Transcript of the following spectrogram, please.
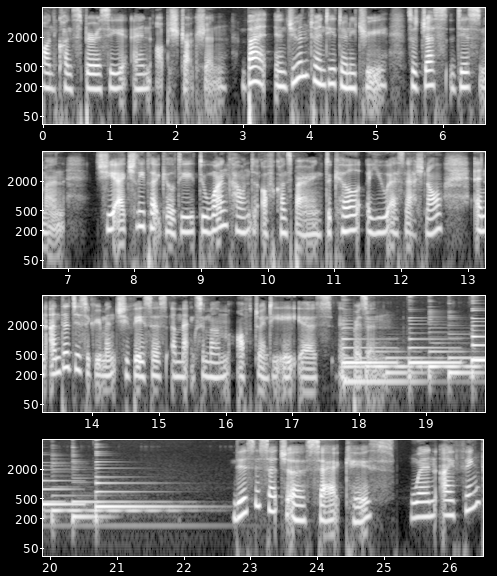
on conspiracy and obstruction. But in June 2023, so just this month, she actually pled guilty to one count of conspiring to kill a US national, and under this agreement, she faces a maximum of 28 years in prison. This is such a sad case. When I think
